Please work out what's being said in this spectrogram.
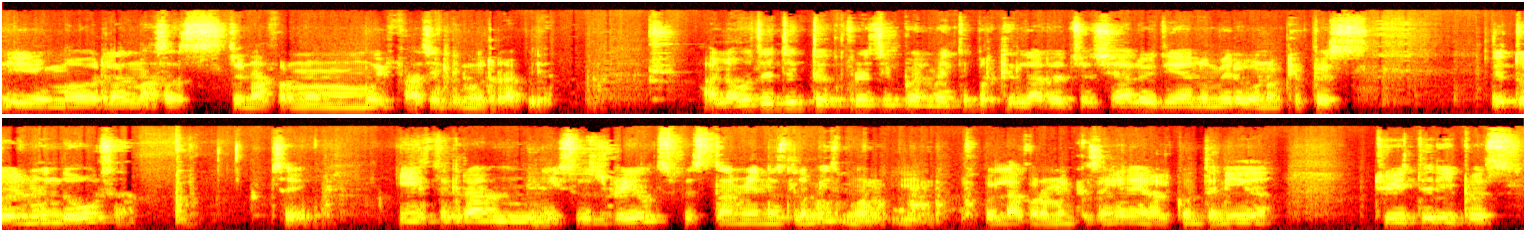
y mover las masas de una forma muy fácil y muy rápida. Hablamos de TikTok principalmente porque es la red social hoy día número uno que pues que todo el mundo usa. ¿sí? Instagram y sus reels pues también es lo mismo y pues, la forma en que se genera el contenido. Twitter y pues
